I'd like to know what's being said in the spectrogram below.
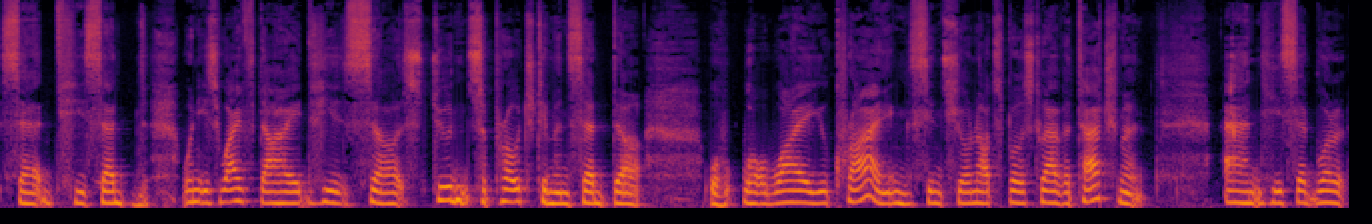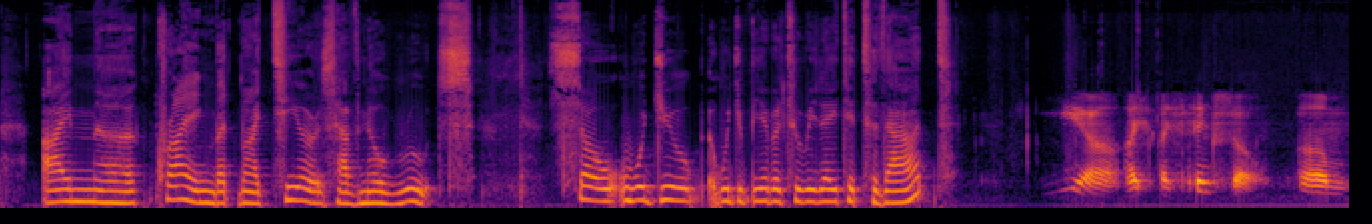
said. He said when his wife died, his uh, students approached him and said, uh, well, well, why are you crying since you're not supposed to have attachment? And he said, Well, I'm uh, crying, but my tears have no roots. So would you would you be able to relate it to that? Yeah, I I think so. Um,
